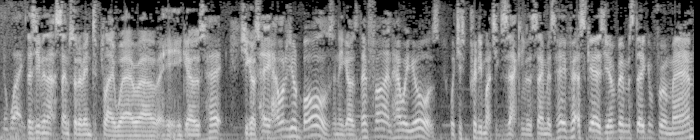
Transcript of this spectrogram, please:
in a way. There's even that same sort of interplay where uh, he, he goes, "Hey," she goes, "Hey, how are your balls?" And he goes, "They're fine. How are yours?" Which is pretty much exactly the same as, "Hey, Vasquez, you ever been mistaken for a man?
